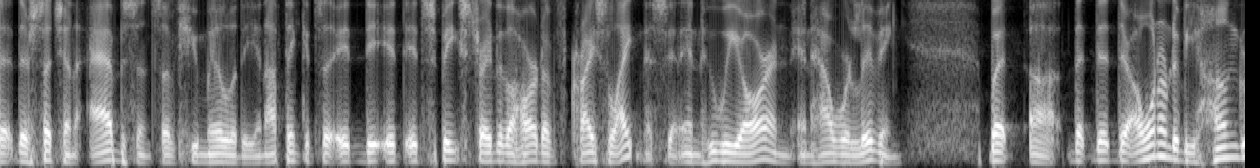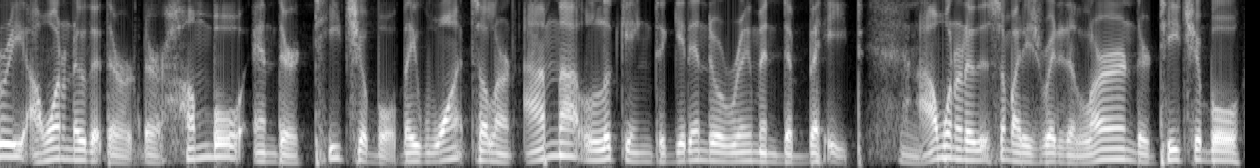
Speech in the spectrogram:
that there's such an absence of humility, and I think it's a, it, it, it speaks straight to the heart of Christ likeness and, and, who we are and, and how we're living. But uh, that, that I want them to be hungry. I want to know that they're they're humble and they're teachable. They want to learn. I'm not looking to get into a room and debate. Mm. I want to know that somebody's ready to learn. They're teachable.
